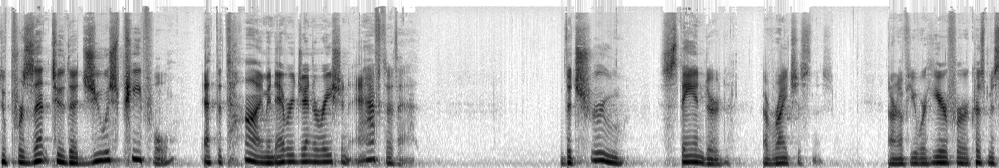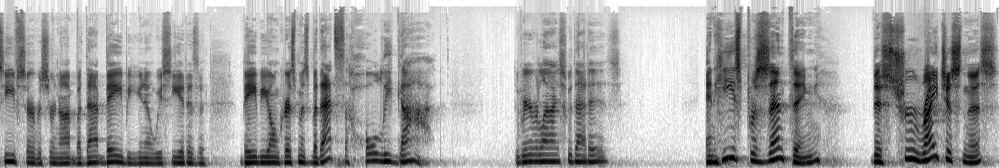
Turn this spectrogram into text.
to present to the Jewish people at the time and every generation after that the true standard of righteousness. I don't know if you were here for a Christmas Eve service or not, but that baby, you know, we see it as a baby on Christmas, but that's the holy God. Do we realize who that is? And he's presenting this true righteousness,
